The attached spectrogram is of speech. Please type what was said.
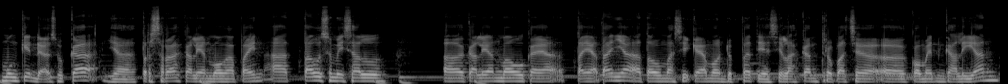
mungkin tidak suka ya terserah kalian mau ngapain atau semisal uh, kalian mau kayak tanya-tanya atau masih kayak mau debat ya silahkan drop aja uh, komen kalian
